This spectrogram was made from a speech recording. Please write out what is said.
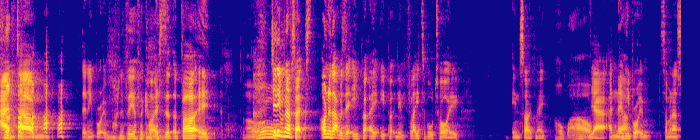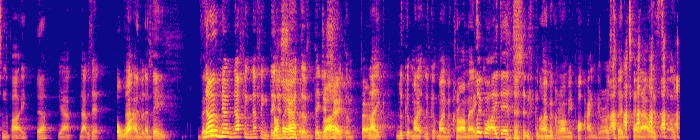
And um, then he brought in one of the other guys at the party. Oh. Didn't even have sex. Oh no, that was it. He put a, he put an inflatable toy inside me. Oh, wow. Yeah, and then Yeah. he brought in someone else from the party. Yeah. Yeah, that was it. Oh, what? And, and they, they. No, no, nothing, nothing. They just showed happened. them. They just Right. showed them. Fair enough. like, look at my look at my macrame. Look what I did. Look at my macrame pot hanger I spent 10 hours on.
